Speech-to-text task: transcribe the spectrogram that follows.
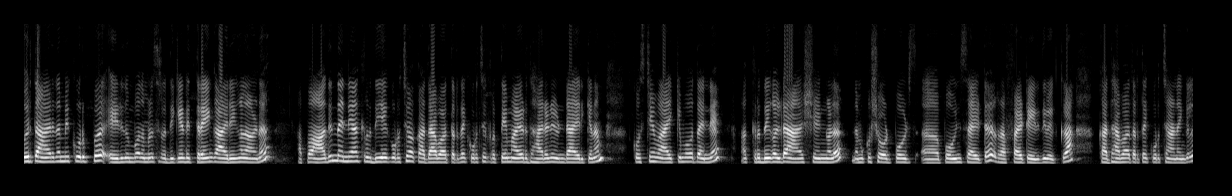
ഒരു താരതമ്യക്കുറിപ്പ് എഴുതുമ്പോൾ നമ്മൾ ശ്രദ്ധിക്കേണ്ട ഇത്രയും കാര്യങ്ങളാണ്. അപ്പോൾ ആദ്യം തന്നെ ആ കൃതിയെക്കുറിച്ചോ കഥാപാത്രത്തെക്കുറിച്ചോ കൃത്യമായൊരു ധാരണ ഉണ്ടായിരിക്കണം ക്വസ്റ്റ്യൻ വായിക്കുമ്പോൾ തന്നെ കൃതികളുടെ ആശയങ്ങൾ നമുക്ക് ഷോർട്ട് പോയിന്റ്സ് പോയിൻസ് ആയിട്ട് റഫായിട്ട് എഴുതി വെക്കുക. കഥാപാത്രത്തെക്കുറിച്ചാണെങ്കിൽ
